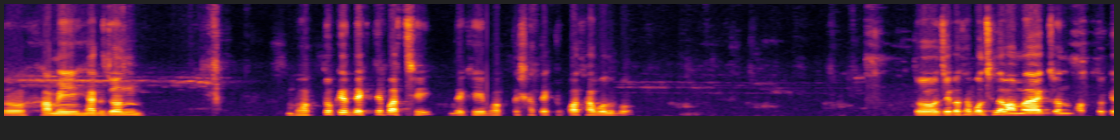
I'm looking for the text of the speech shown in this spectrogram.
তো আমি একজন ভক্তকে দেখতে পাচ্ছি। দেখি ভক্তের সাথে একটু কথা বলব। তো যে কথা বলছিলাম আমরা একজন ভক্তকে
